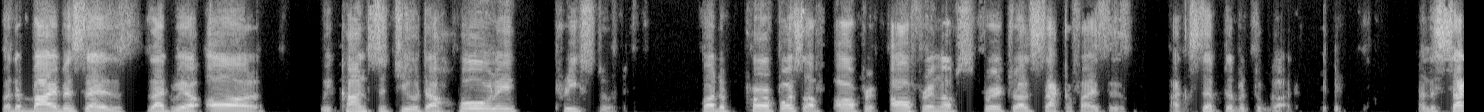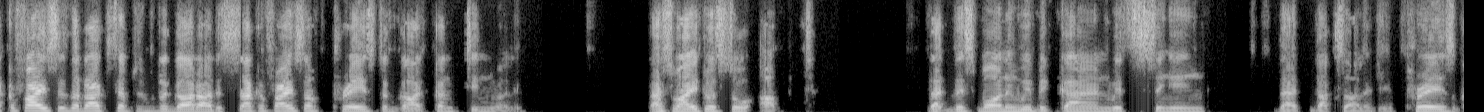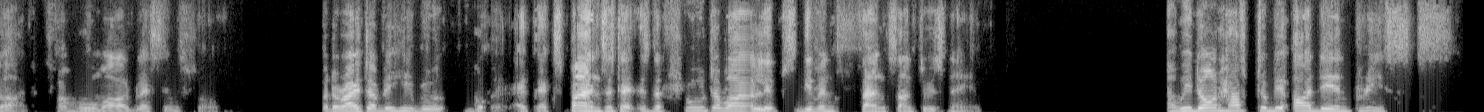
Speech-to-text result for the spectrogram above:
But the Bible says that we are all, we constitute a holy priesthood for the purpose of offer, offering up spiritual sacrifices acceptable to God. And the sacrifices that are acceptable to God are the sacrifice of praise to God continually. That's why it was so apt that this morning we began with singing that doxology. Praise God, from whom all blessings flow. But the writer of the Hebrew expands it is the fruit of our lips, giving thanks unto his name. And we don't have to be ordained priests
